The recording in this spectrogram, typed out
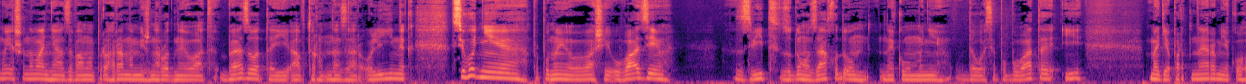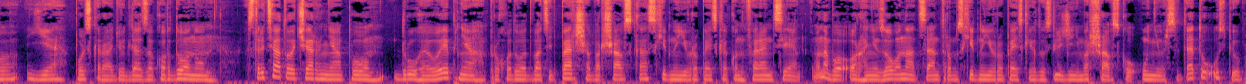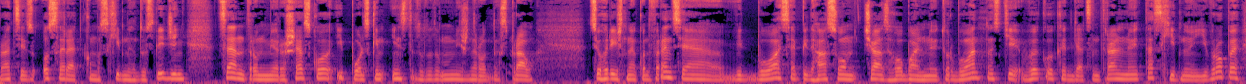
Моє шанування за вами програма Міжнародний лад Безо та її автор Назар Олійник. Сьогодні пропоную вашій увазі звіт з одного заходу, на якому мені вдалося побувати, і медіапартнером якого є Польське радіо для закордону. З 30 червня по 2 липня проходила 21-ша Варшавська східноєвропейська конференція. Вона була організована Центром східноєвропейських досліджень Варшавського університету у співпраці з осередком східних досліджень, центром Мірошевського і Польським інститутом міжнародних справ. Цьогорічна конференція відбулася під гаслом Час глобальної турбулентності, виклики для Центральної та Східної Європи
